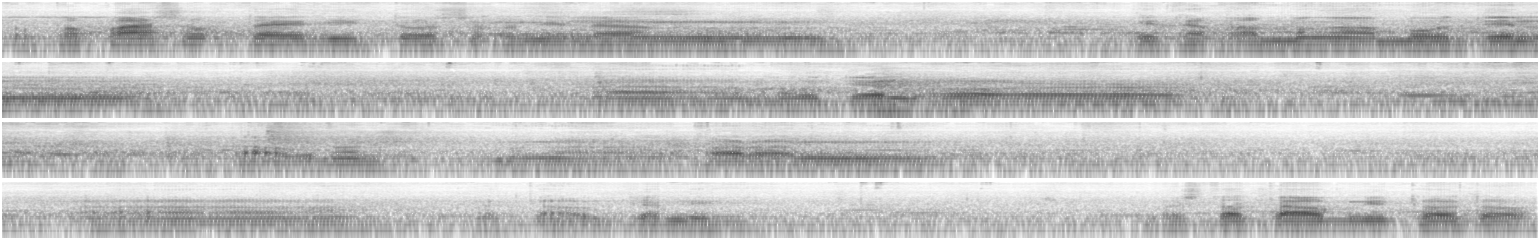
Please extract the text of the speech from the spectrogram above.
So papasok tayo dito sa kanilang pinaka mga model ah, model or tawag nun, mga parang uh, tawag dyan eh. Basta tawag nito to.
